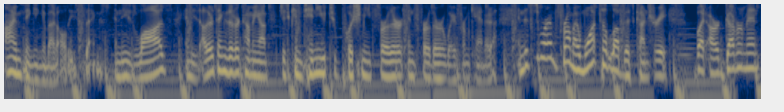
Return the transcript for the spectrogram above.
I'm thinking about all these things. And these laws and these other things that are coming up just continue to push me further and further away from Canada. And this is where I'm from. I want to love this country, but our government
